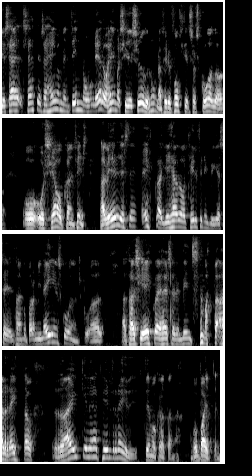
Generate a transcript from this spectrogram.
ég seti þessa heimamynd inn og hún er á heimasíðu sögu núna fyrir fólk til að skoða og og, og sjá hvað þeim finnst. Það verðist eitthvað, ég hef á tilfinningu ég segi, það er nú bara mín eigin skoðan sko, að, að það sé eitthvað í þessari mynd sem að reyta á rækilega til reyði demokratana og bætin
